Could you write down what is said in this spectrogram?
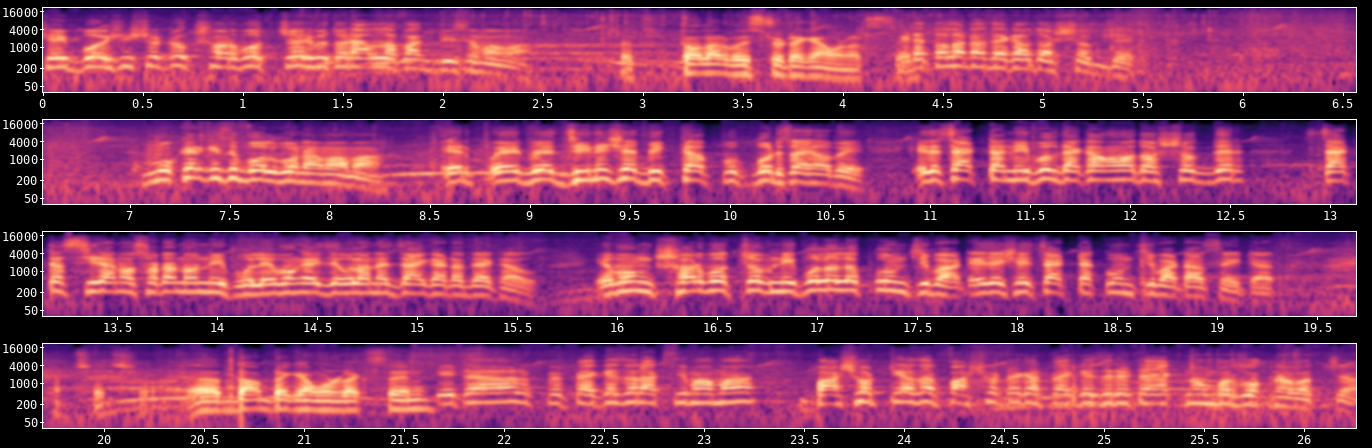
সেই বৈশিষ্ট্যটুকু সর্বোচ্চের ভিতরে আল্লাহ পাক দিছে মামা। আচ্ছা, আচ্ছা। তলার বৈশিষ্ট্যটা কেমন আছে? এটা তলাটা দেখাও দর্শকদের। মুখের কিছু বলব না মামা। এর এর জিনিসের বিখ্যাত পরিচয় হবে। এই যে চারটা নিপুল দেখাও মামা দর্শকদের। চারটা সিরানো ছটানো নিপুল এবং এই যে ওলানের জায়গাটা দেখাও। এবং সর্বোচ্চ নিপুল হলো কুঞ্চি বাট এই যে সেই চারটা কুঞ্চি বাট আছে এটার। আচ্ছা আচ্ছা। দামটা কেমন রাখছেন? এটার প্যাকেজে রাখছি মামা বাষট্টি হাজার পাঁচশো টাকার প্যাকেজের এটা এক নম্বর বকনা বাচ্চা।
